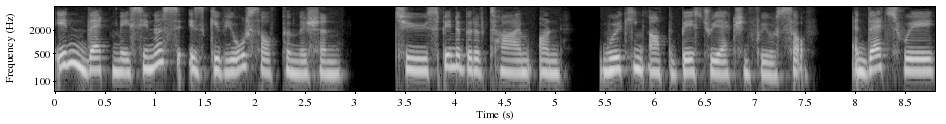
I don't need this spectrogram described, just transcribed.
in that messiness is give yourself permission to spend a bit of time on working out the best reaction for yourself. And that's where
